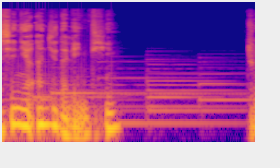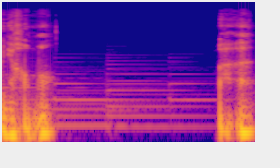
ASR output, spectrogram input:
些年安静的聆听，祝你好梦，晚安。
